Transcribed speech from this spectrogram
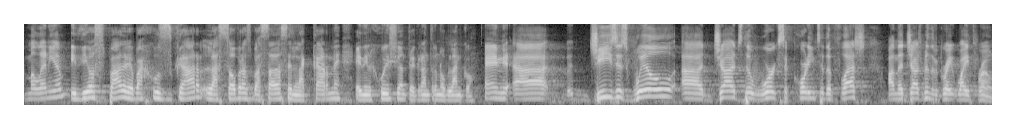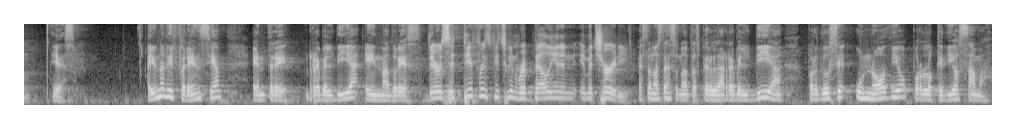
millennium, y Dios Padre va a juzgar las obras basadas en la carne en el juicio ante el gran trono blanco. and uh, Jesus will uh, judge the works according to the flesh on the judgment of the great white throne. Yes. Hay una diferencia entre rebeldía e inmadurez. There's a difference between rebellion and immaturity. Esto no está en sus notas, pero la rebeldía produce un odio por lo que Dios ama.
